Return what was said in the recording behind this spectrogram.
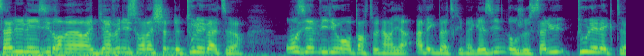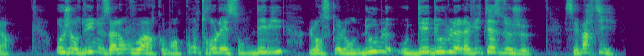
Salut les Easy Drummers et bienvenue sur la chaîne de tous les batteurs. Onzième vidéo en partenariat avec Battery Magazine dont je salue tous les lecteurs. Aujourd'hui nous allons voir comment contrôler son débit lorsque l'on double ou dédouble la vitesse de jeu. C'est parti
